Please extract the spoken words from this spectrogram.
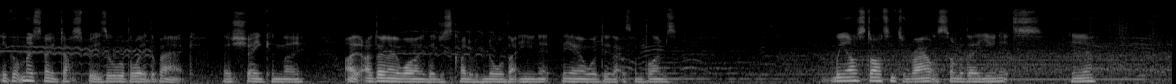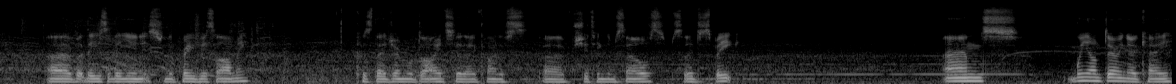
they've got most no dustbees all the way at the back. They're shaken though. I, I don't know why, they just kind of ignore that unit. The AI will do that sometimes. We are starting to rout some of their units here. Uh, but these are the units from the previous army because their general died, so they're kind of uh, shitting themselves, so to speak. And we are doing okay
